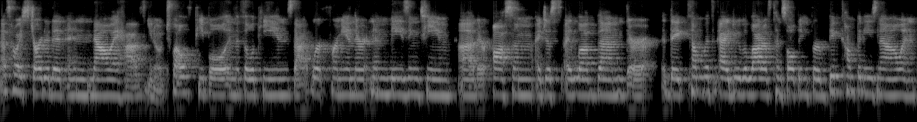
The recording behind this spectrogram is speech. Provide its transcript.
that's how I started it. And now I have, you know, 12 people in the Philippines that work for me and they're an amazing team. Uh, they're awesome. I just, I love them. They're, they come with, I do a lot of consulting for big companies now. And,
